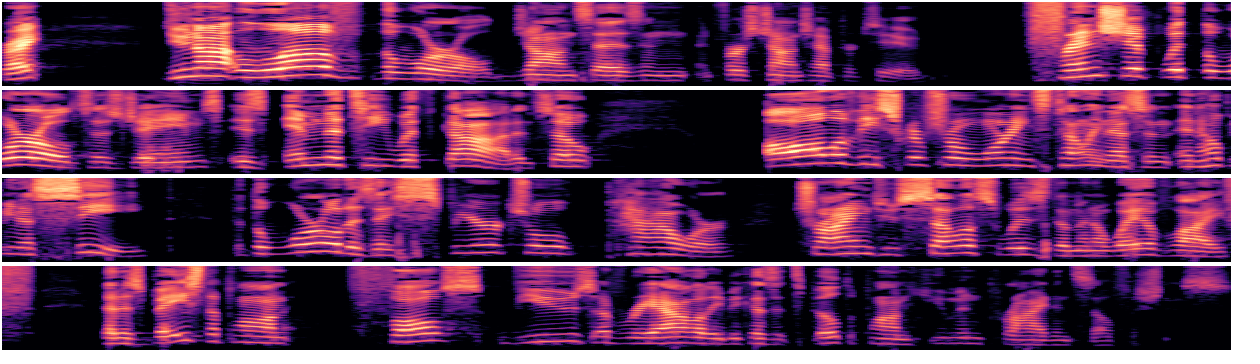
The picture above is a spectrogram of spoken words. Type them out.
Right? Do not love the world, John says in 1 John chapter 2. Friendship with the world, says James, is enmity with God. And so, all of these scriptural warnings telling us and, and helping us see that the world is a spiritual power trying to sell us wisdom in a way of life that is based upon false views of reality because it's built upon human pride and selfishness.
